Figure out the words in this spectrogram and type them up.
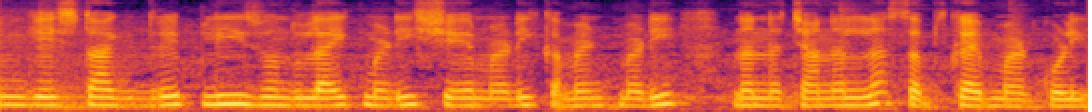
ನಿಮಗೆ ಇಷ್ಟ ಆಗಿದ್ದರೆ ಪ್ಲೀಸ್ ಒಂದು ಲೈಕ್ ಮಾಡಿ ಶೇರ್ ಮಾಡಿ ಕಮೆಂಟ್ ಮಾಡಿ. ನನ್ನ ಚಾನಲ್ನ ಸಬ್ಸ್ಕ್ರೈಬ್ ಮಾಡ್ಕೊಳ್ಳಿ.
